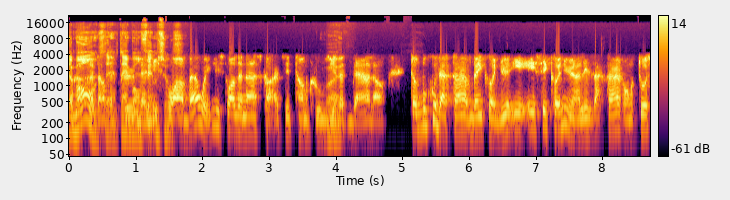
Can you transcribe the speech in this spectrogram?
Euh, C'était bon, c'était- un bon la- film, L'histoire, ben oui, l'histoire de NASCAR. Tu sais, Tom Cruise il est Ouais. là-dedans. Alors, tu as beaucoup d'acteurs bien connus. Et, et c'est connu, hein, les acteurs ont tous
